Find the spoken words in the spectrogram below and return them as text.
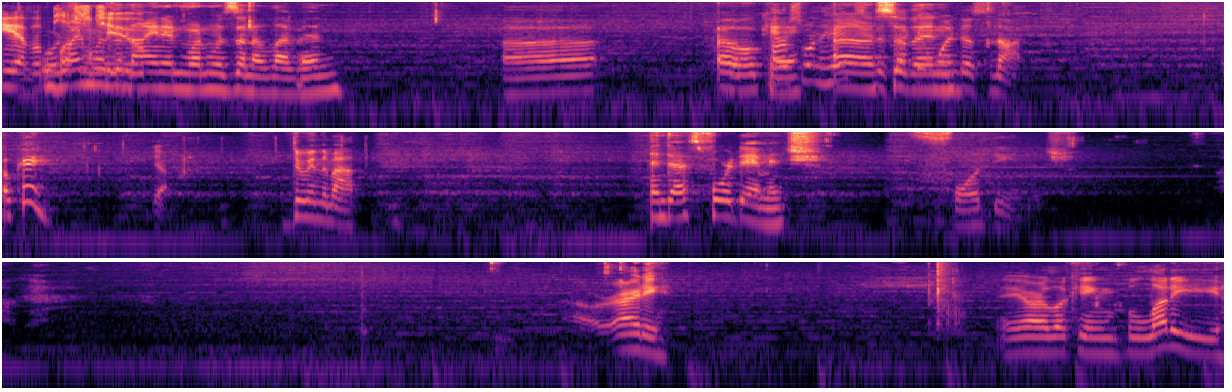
You have a plus One was two. a nine and one was an eleven. Uh, Oh, okay. first one hits, Uh, the so second then, one does not. okay, Yeah. Doing the math. and that's four damage. Four damage. Alrighty. They are looking bloody.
